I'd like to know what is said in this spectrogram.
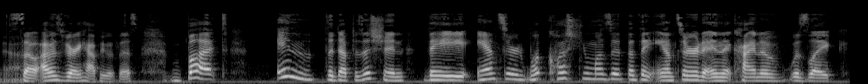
yeah. So I was very happy with this. But in the deposition, they answered what question was it that they answered, and it kind of was like.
